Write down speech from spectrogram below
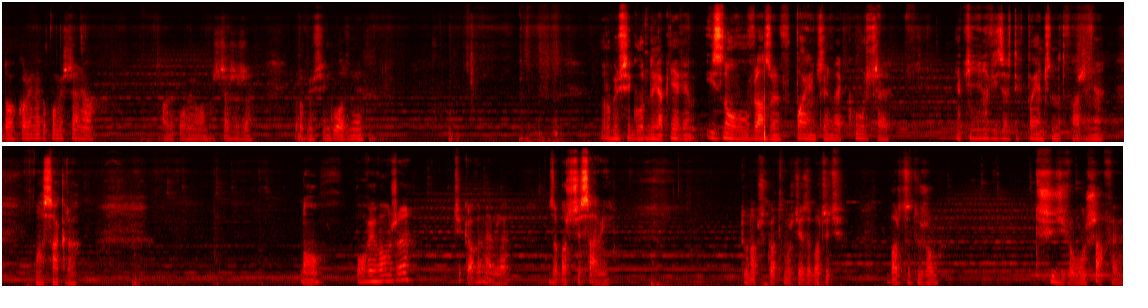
do kolejnego pomieszczenia. Ale powiem Wam szczerze, że robię się głodny. Robię się głodny jak nie wiem. I znowu wlazłem w pajęczynę. Kurczę. Jak ja nienawidzę tych pajęczyn na twarzy, nie? Masakra. No, powiem wam, że ciekawe meble. Zobaczcie sami. Tu na przykład możecie zobaczyć bardzo dużą trzyźwiową szafę.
